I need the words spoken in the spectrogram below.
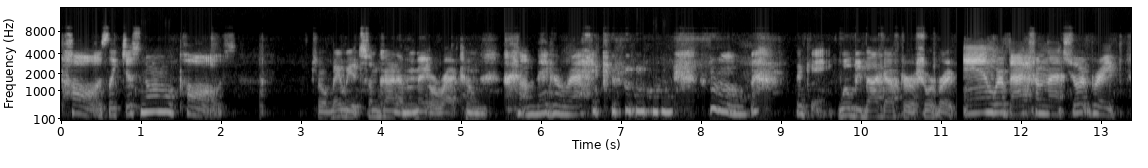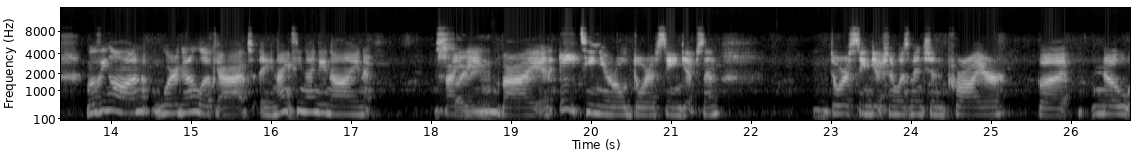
paws, like just normal paws. So maybe it's some kind of mega raccoon. A mega raccoon. Okay. We'll be back after a short break. And we're back from that short break. Moving on, we're going to look at a 1999 sighting by an 18 year old Dorothy Gibson. Dorothy Gibson was mentioned prior, but no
